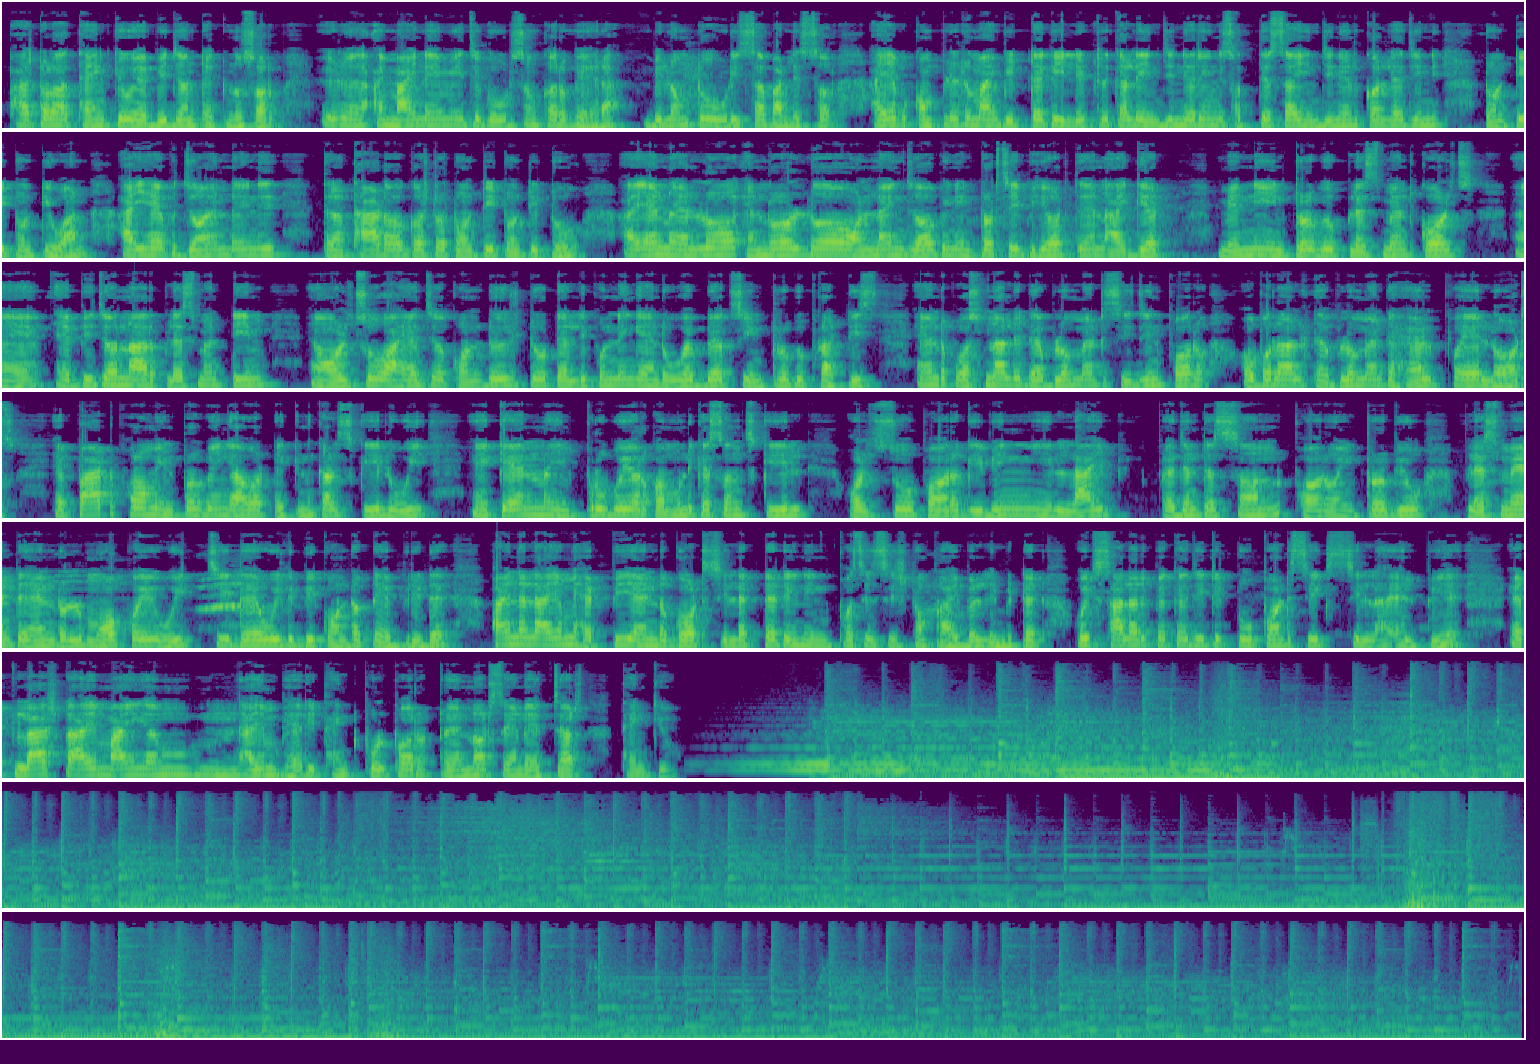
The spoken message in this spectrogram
First of all, thank you, Vision TechnoServe. Uh, my name is Gaurasankar Behra, belong to Odisha, Baleshwar. I have completed my BTech Electrical Engineering in Satya Sai Engineering College in 2021. I have joined in 3rd August 2022. I enrolled, online job in internship here. Then I get many interview placement calls. Uh, Evision our placement team also I had conducted telephoning and WebEx interview practice and personal development season for overall development help a lot. Apart from improving our technical skill, we uh, can improve your communication skill also for giving live presentation for interview placement and mock which they will be conducted every day finally i am happy and got selected in infosys system private limited with salary package it 2.6 lpa at last i am i am i am very thankful for trainers and hrs thank you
